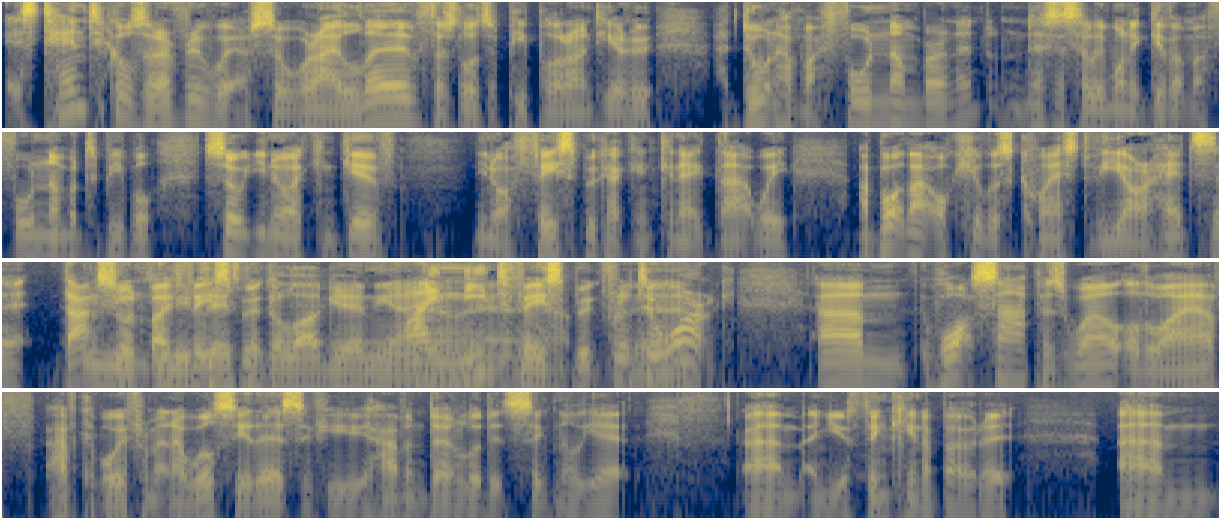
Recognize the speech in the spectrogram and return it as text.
Its tentacles are everywhere. So where I live, there's loads of people around here who don't have my phone number, and I don't necessarily want to give up my phone number to people. So you know, I can give. You know, a Facebook, I can connect that way. I bought that Oculus Quest VR headset. That's You owned need- by you need Facebook. to log in. Yeah, I yeah, need yeah, Facebook for it to work. Um, WhatsApp as well, although I have have come away from it. And I will say this: if you haven't downloaded Signal yet, um, and you're thinking about it, um,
